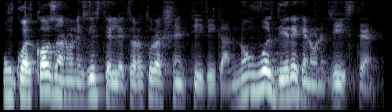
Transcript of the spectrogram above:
un qualcosa non esiste in letteratura scientifica non vuol dire che non esiste.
